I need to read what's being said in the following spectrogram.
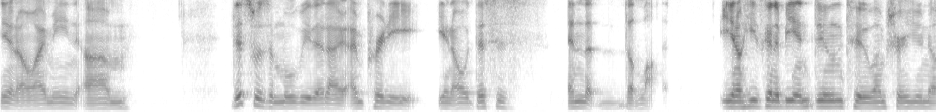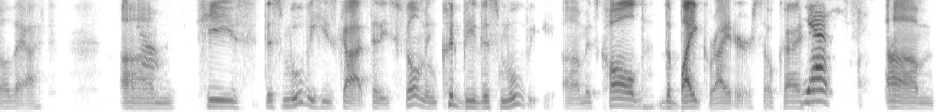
you know i mean um this was a movie that I, i'm pretty you know this is and the the lot you know he's going to be in dune 2 i'm sure you know that. Um he's this movie he's got that he's filming could be this movie. Um it's called the bike riders okay? Yes, um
